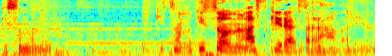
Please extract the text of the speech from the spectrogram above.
Chi sono loro? Chi sono? Chi sono? Aschires. Brava, Ariana.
